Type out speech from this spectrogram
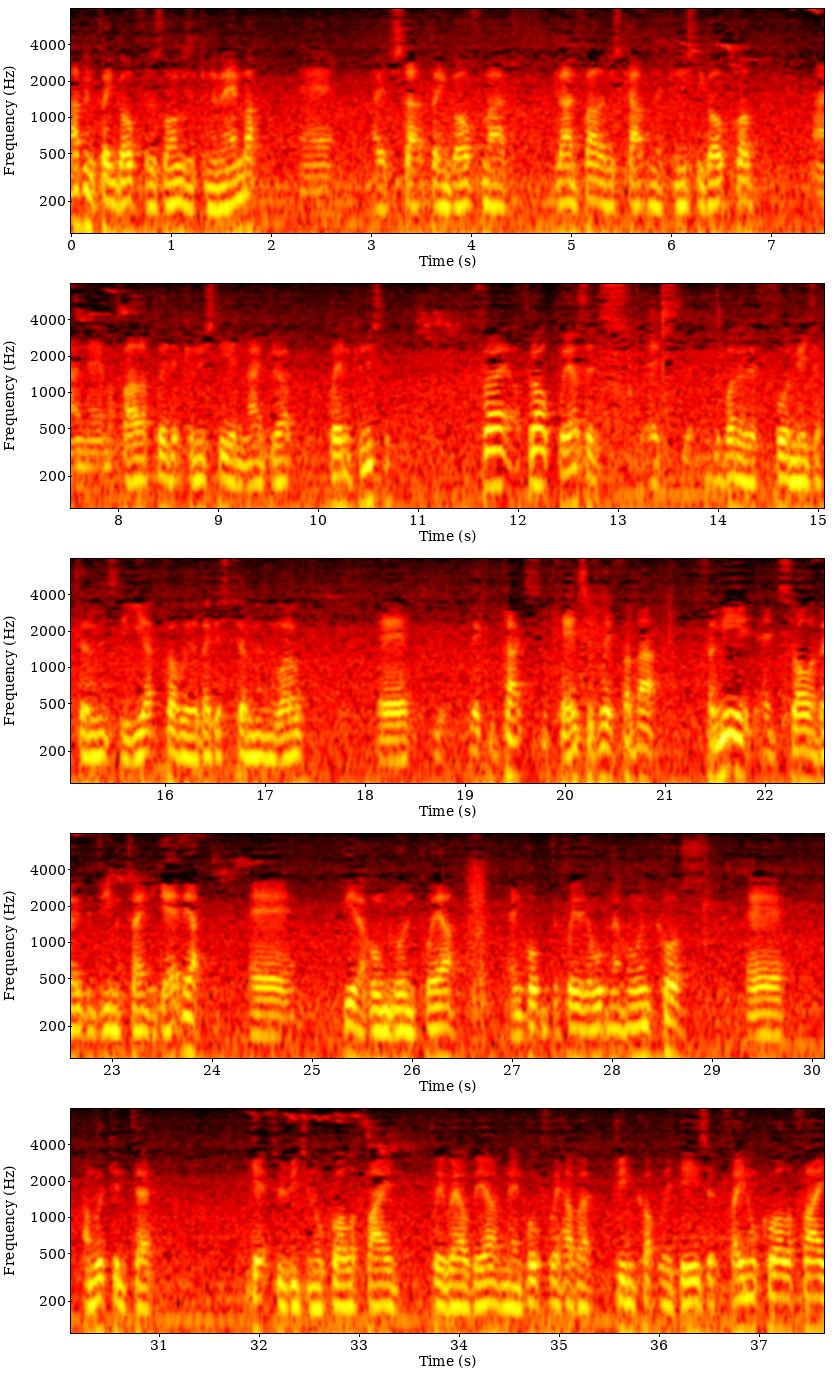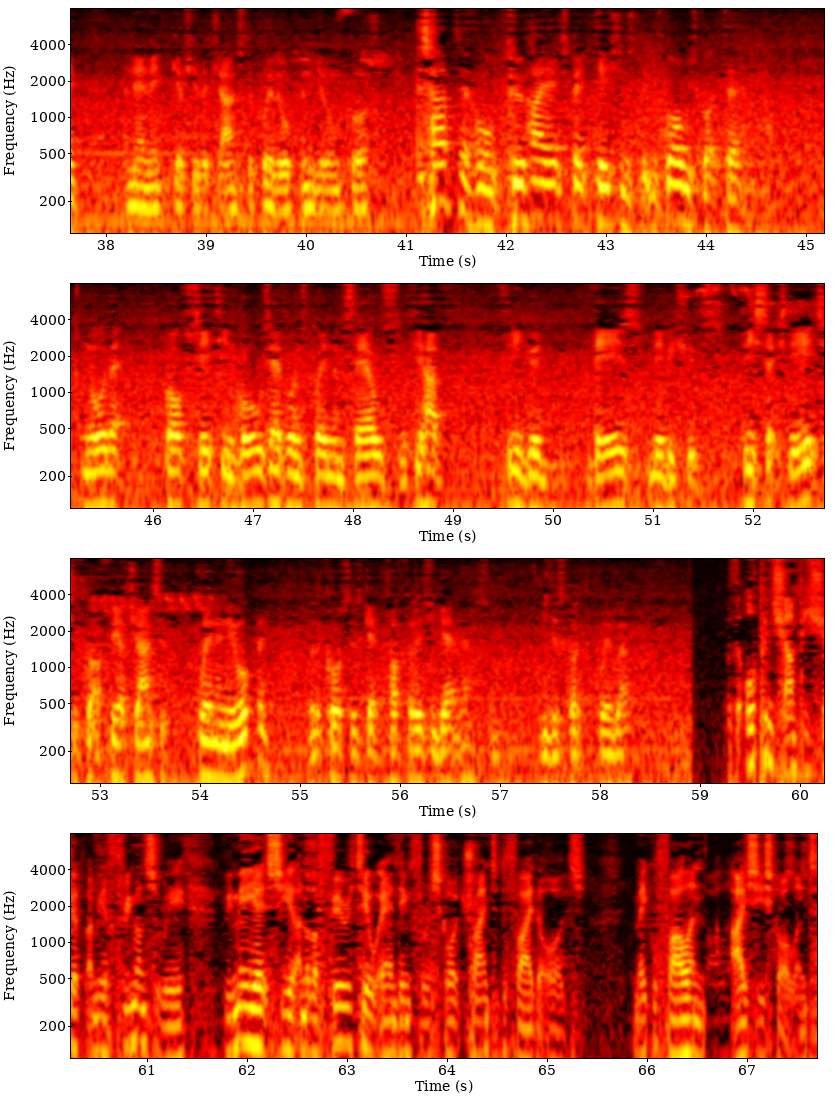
I've been playing golf for as long as I can remember. Uh, I started playing golf. My grandfather was captain at Carnoustie Golf Club, and uh, my father played at Carnoustie, and I grew up playing at Carnoustie. For, for all players, it's it's one of the four major tournaments of the year, probably the biggest tournament in the world. Uh, they can practice intensively for that. For me, it's all about the dream of trying to get there. Uh, being a homegrown player and hoping to play the Open at my own course. Uh, I'm looking to get through regional qualifying, play well there, and then hopefully have a dream couple of days at final qualifying, and then it gives you the chance to play the Open at your own course. It's hard to hold too high expectations, but you've always got to know that golf's 18 holes, everyone's playing themselves. If you have three good days, maybe shoots 368s, you've got a fair chance of playing in the Open. But the courses get tougher as you get there, so you just got to play well. With the Open Championship a mere three months away, we may yet see another fairy tale ending for a Scot trying to defy the odds. Michael Fallon, IC Scotland.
